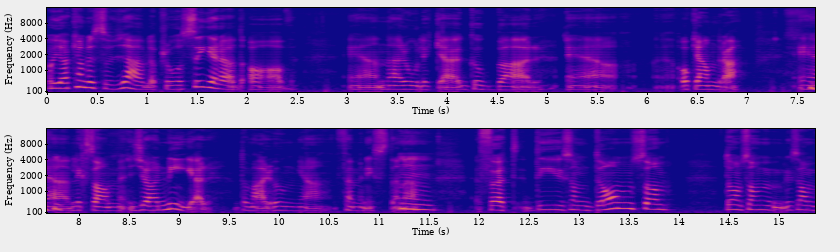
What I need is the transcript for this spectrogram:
och jag kan bli så jävla provocerad av eh, när olika gubbar eh, och andra eh, liksom gör ner de här unga feministerna. Mm. För att det är ju som de som, de som liksom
